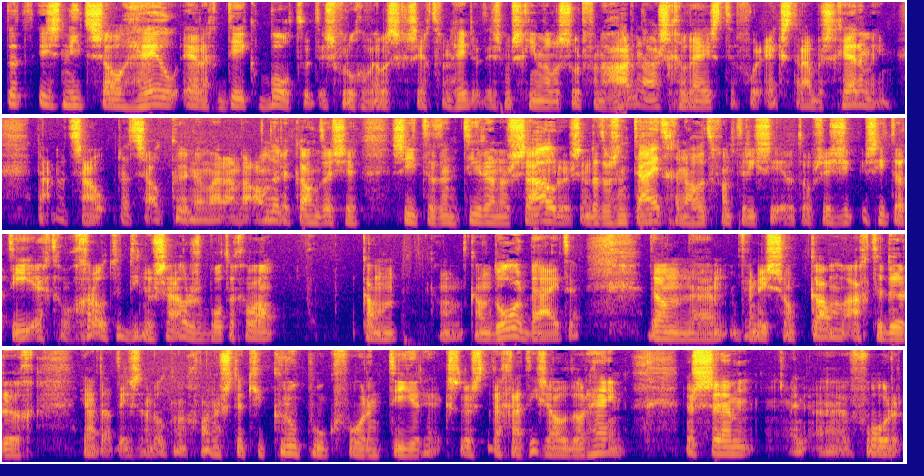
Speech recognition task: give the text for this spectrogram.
dat is niet zo heel erg dik bot. Het is vroeger wel eens gezegd van hé, hey, dat is misschien wel een soort van harnas geweest voor extra bescherming. Nou, dat zou, dat zou kunnen, maar aan de andere kant, als je ziet dat een Tyrannosaurus, en dat was een tijdgenoot van Triceratops, dus je ziet dat die echt wel grote dinosaurusbotten gewoon kan, kan, kan doorbijten, dan, uh, dan is zo'n kam achter de rug, ja, dat is dan ook nog gewoon een stukje kroephoek voor een T-Rex. Dus daar gaat hij zo doorheen. Dus um, uh, voor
